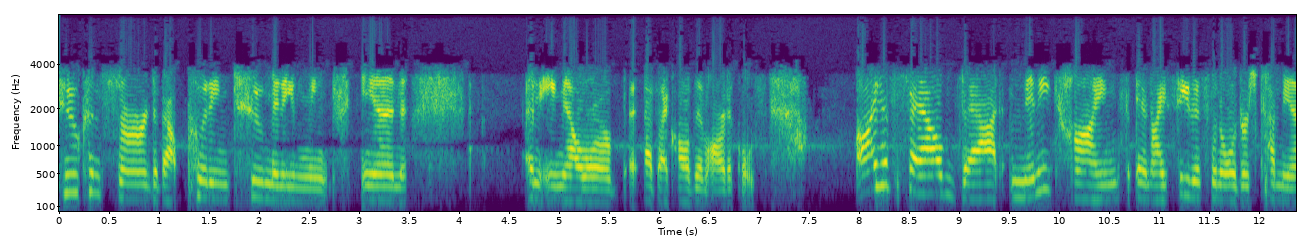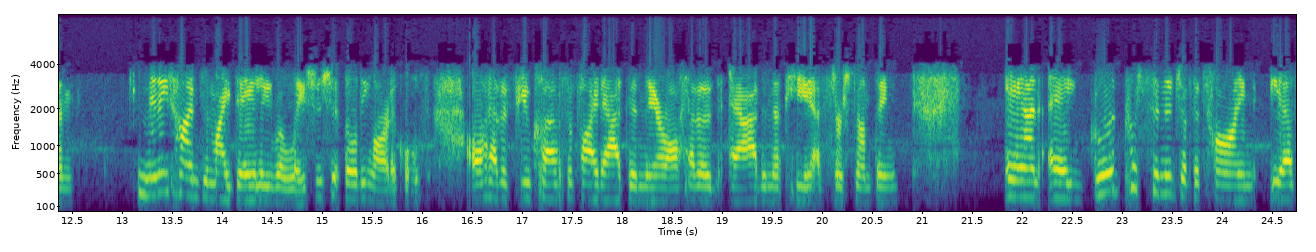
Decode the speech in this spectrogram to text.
too concerned about putting too many links in an email or as I call them articles. I have found that many times, and I see this when orders come in, many times in my daily relationship building articles, I'll have a few classified ads in there. I'll have an ad in the PS or something. And a good percentage of the time, if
